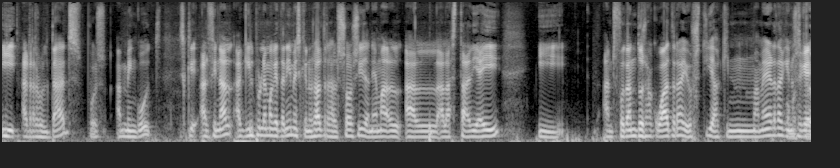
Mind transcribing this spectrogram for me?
i els resultats pues, han vingut. És que al final aquí el problema que tenim és que nosaltres, els socis, anem al, al, a l'estadi ahir i ens foten 2 a 4 i hòstia, quina merda, que no sé què.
